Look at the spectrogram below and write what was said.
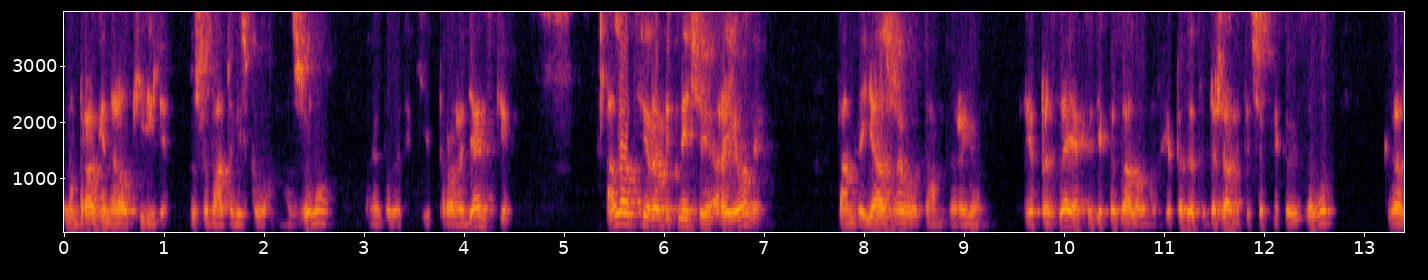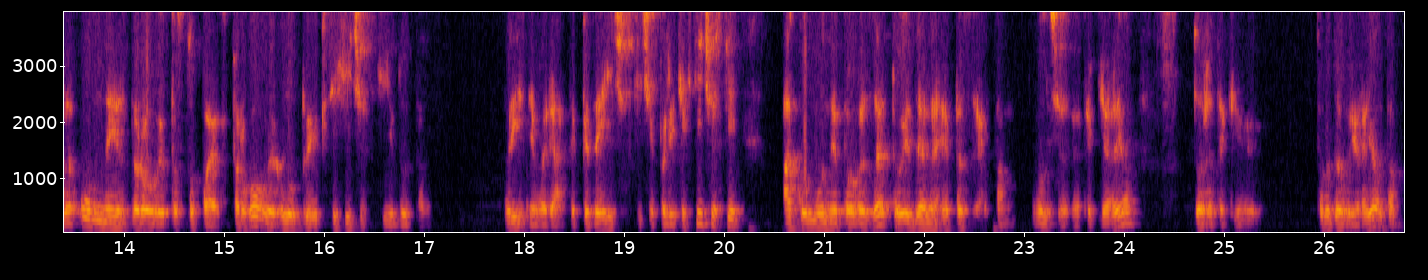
набрав генерал Кірілін. Дуже багато військових у нас жило, вони були такі прорадянські. Але оці робітничі райони, там, де я живу, там, де район ГПЗ, як тоді казали, у нас ГПЗ це державний підшипниковий завод. Казали, умний, здоровий поступають в торговий, глупий, психічний йдуть там в різні варіанти, педагогічний чи політехнічний, а кому не повезе, то йде на ГПЗ. Там величезний такий район, теж такий трудовий район, там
